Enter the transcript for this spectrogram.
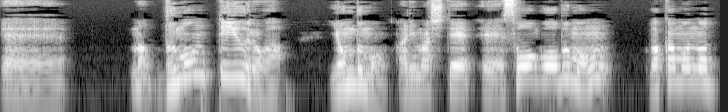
えーまあ、部門っていうのが4部門ありまして、えー総合部門、若者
